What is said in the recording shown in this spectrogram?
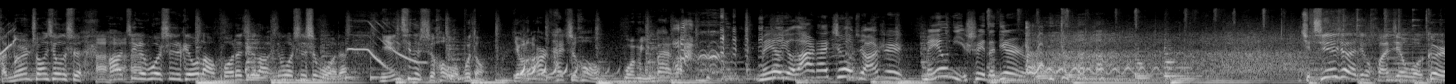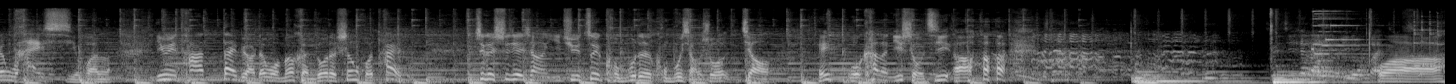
很多人装修的是 啊，这个卧室是给我老婆的，这个老卧室是我的。年轻的时候我不懂，有了二胎之后我明白了。没有，有了二胎之后主要是没有你睡的地儿了。接下来这个环节，我个人我太喜欢了，因为它代表着我们很多的生活态度。这个世界上一句最恐怖的恐怖小说叫，哎，我看了你手机啊。哇！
